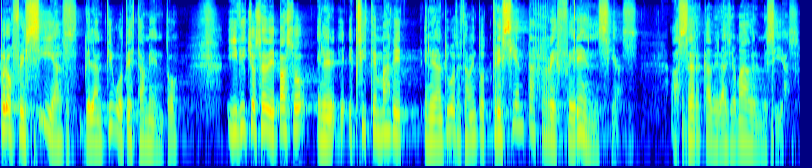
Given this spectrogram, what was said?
profecías del Antiguo Testamento, y dicho sea de paso, existen más de, en el Antiguo Testamento, 300 referencias acerca de la llamada del Mesías,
